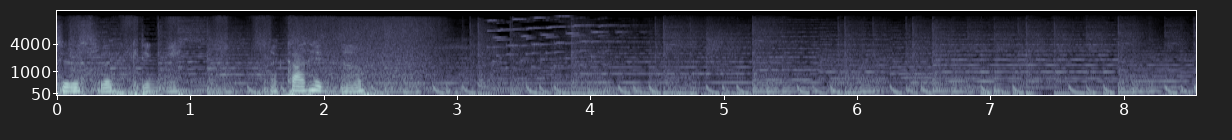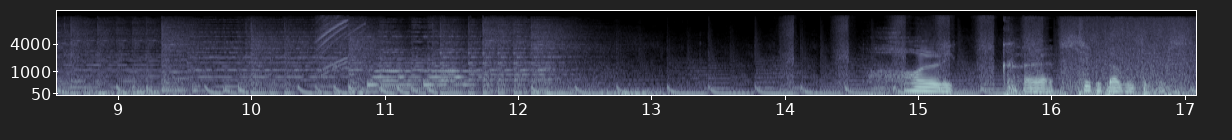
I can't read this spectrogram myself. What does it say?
Seriously kidding me? I can't hit now. Holy crap, six double teams.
